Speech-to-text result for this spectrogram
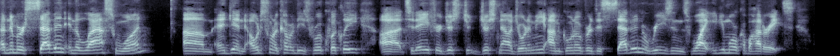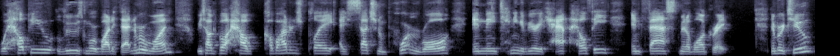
Uh, number seven, and the last one um, and again, I just want to cover these real quickly. Uh, today, if you're just just now joining me, I'm going over the seven reasons why eating more carbohydrates will help you lose more body fat. Number one, we talked about how carbohydrates play a, such an important role in maintaining a very ha- healthy and fast metabolic rate. Number two,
